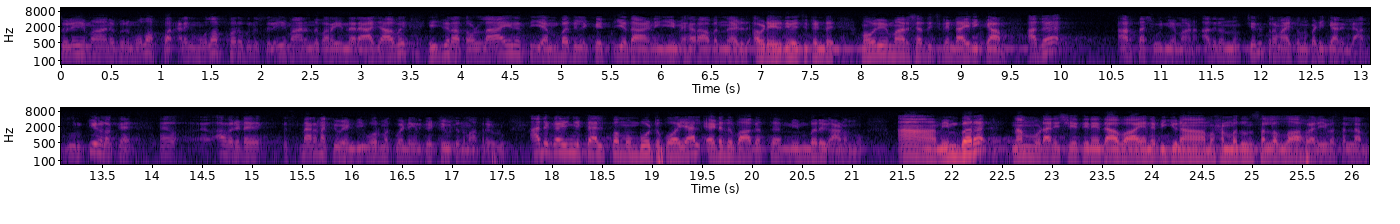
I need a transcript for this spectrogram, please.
സുലൈമാനുബിൻ മുലഫർ അല്ലെങ്കിൽ മുലഫർ ബിൻ സുലൈമാൻ എന്ന് പറയുന്ന രാജാവ് ഹിജ്റ തൊള്ളായിരത്തി എൺപതിൽ കെട്ടിയതാണ് ഈ മെഹ്റാബ് എന്ന് അവിടെ എഴുതി വെച്ചിട്ടുണ്ട്. മൗലവിമാർ ശ്രദ്ധിച്ചിട്ടുണ്ടായിരിക്കാം. അത് അർത്ഥശൂന്യമാണ്. അതിനൊന്നും ചരിത്രമായിട്ടൊന്നും പഠിക്കാനില്ല. അത് തുർക്കികളൊക്കെ അവരുടെ സ്മരണയ്ക്ക് വേണ്ടി ഓർമ്മയ്ക്ക് വേണ്ടി ഇങ്ങനെ കെട്ടിവിട്ടെന്ന് മാത്രമേ ഉള്ളൂ. അത് കഴിഞ്ഞിട്ട് അല്പം മുമ്പോട്ട് പോയാൽ ഇടത് ഭാഗത്ത് മിമ്പർ കാണുന്നു. ആ മിമ്പർ നമ്മുടെ അനിശ്ചിത നേതാവായ നബിഗുന മുഹമ്മദും സല്ലാഹു അലൈ വസല്ലം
